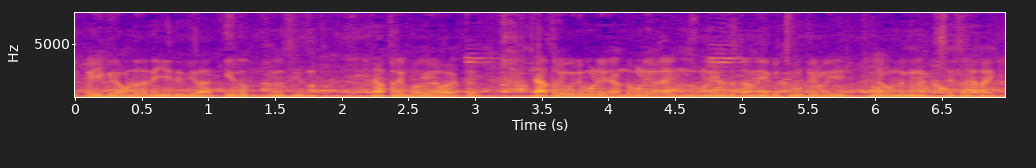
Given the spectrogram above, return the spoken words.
ഇപ്പോൾ ഈ ഗ്രൗണ്ട് തന്നെ ഈ രീതിയിലാക്കിയതും ചെയ്യുന്നത്. രാത്രിയും പകലുമായിട്ട് രാത്രി ഒരു മണി രണ്ട് മണി വരെ നിന്ന് പണിയെടുത്തിട്ടാണ് ഈ കൊച്ചുകുട്ടികൾ ഈ ഗ്രൗണ്ട് ഇങ്ങനെ തയ്യാറാക്കി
